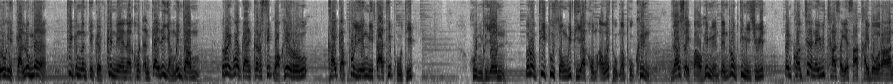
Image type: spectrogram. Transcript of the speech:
รู้เหตุการณ์ล่วงหน้า ที่กำลังจะเกิดขึ้นในอนาคตอันใกล้ได้อย่างแม่นยำเรียกว่าการกระซิบบอกให้รู้ คล้ายกับผู้เลี้ยงมีตาทิพย์หูทิพย์หุ่นพยนต์รูปที่ผู้ทรงวิทยาคมเอาวัตถุมาผูกขึ้น แล้วใส่เป่าให้เหมือนเป็นรูปที่มีชีวิต เป็นความเชื่อในวิชาไสยศาสตร์ไทยโบราณ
